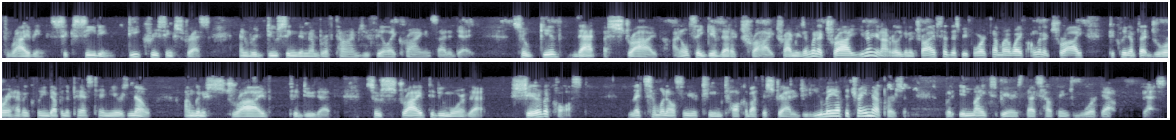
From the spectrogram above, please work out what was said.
thriving, succeeding, decreasing stress, and reducing the number of times you feel like crying inside a day. So give that a strive. I don't say give that a try. Try means I'm going to try. You know, you're not really going to try. I've said this before. I tell my wife, I'm going to try to clean up that drawer I haven't cleaned up in the past 10 years. No, I'm going to strive to do that. So strive to do more of that. Share the cost. Let someone else in your team talk about the strategy. You may have to train that person, but in my experience, that's how things work out best.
